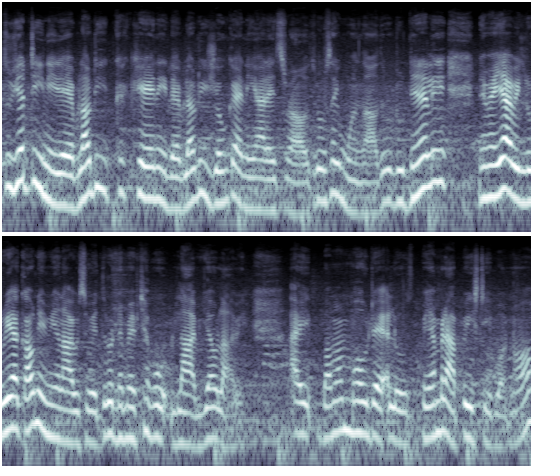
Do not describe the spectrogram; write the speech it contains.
သူရက်တည်နေတယ်ဘယ်လောက်ထိခက်ခဲနေလဲဘယ်လောက်ထိရုန်းကန်နေရတယ်ဆိုတော့သူတို့စိတ်ဝင်စားသူတို့နည်းနည်းလေးနာမည်ရပြီလူတွေကကောင်းနေမြင်လာပြီဆိုရင်သူတို့နာမည်ဖြတ်ဖို့လာပြီးရောက်လာပြီအဲဘာမှမဟုတ်တဲ့အဲ့လိုဗျမ်းပရာ page တွေပေါ့နော်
